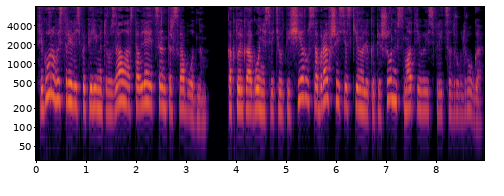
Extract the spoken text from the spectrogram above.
Фигуры выстроились по периметру зала, оставляя центр свободным. Как только огонь осветил пещеру, собравшиеся скинули капюшоны, всматриваясь в лица друг друга.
